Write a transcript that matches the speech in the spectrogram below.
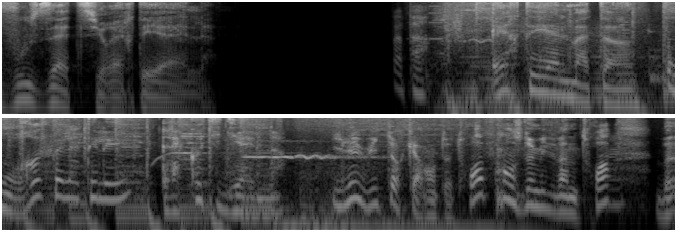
vous êtes sur RTL. Papa. RTL Matin. On refait la télé, la quotidienne. Il est 8h43, France 2023. Bah,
